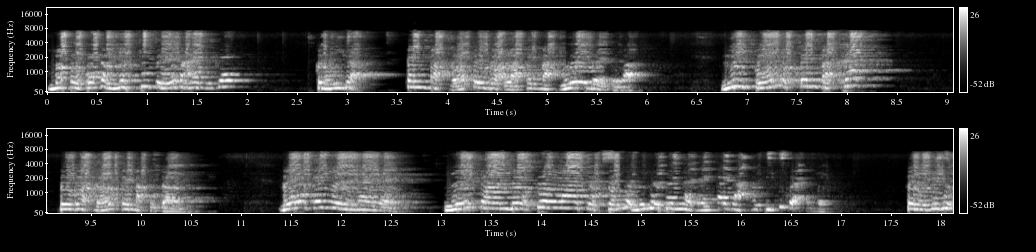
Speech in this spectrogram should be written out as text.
mà còn có cả luật chi tế mà ai cũng biết có đúng vậy tên bạc đó tôi gọi là tên bạc lôi về của bạn. Nhưng có một tên bạc khác, tôi gọi đó là bạc cuộc đời. Đó là cái người này này, lấy toàn bộ tương lai cuộc sống của những người thân này đánh tay bạc với chính sức khỏe của mình. Tôi lấy ví dụ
